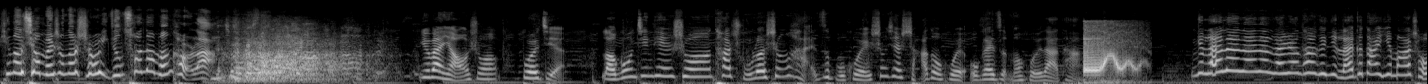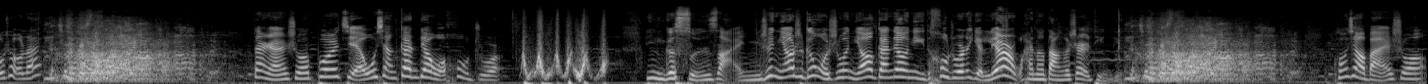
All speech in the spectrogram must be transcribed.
听到敲门声的时候，已经窜到门口了。月半瑶说：“波儿姐，老公今天说他除了生孩子不会，剩下啥都会，我该怎么回答他？”你来来来来来，让他给你来个大姨妈瞅瞅来。淡然说：“波儿姐，我想干掉我后桌。”你个损色！你说你要是跟我说你要干掉你后桌的饮料，我还能当个事儿听听。孔小白说：“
